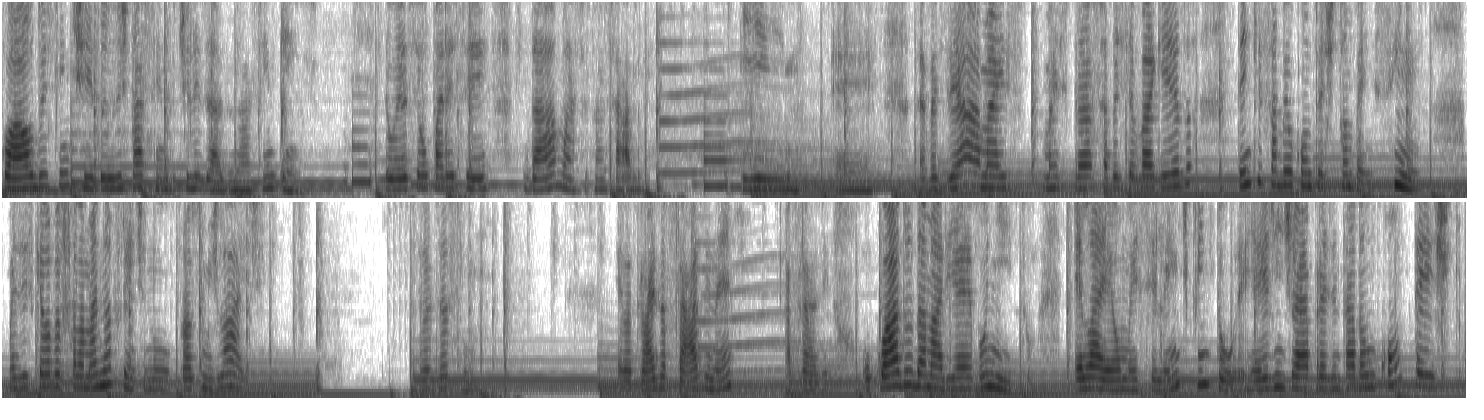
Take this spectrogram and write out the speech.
qual dos sentidos está sendo utilizado na sentença. Então, esse é o parecer da Márcia Cansado. E é, vai dizer, ah, mas, mas para saber se é vagueza, tem que saber o contexto também. Sim, mas isso que ela vai falar mais na frente, no próximo slide. Ela diz assim: ela traz a frase, né? A frase: O quadro da Maria é bonito. Ela é uma excelente pintora. E aí a gente já é apresentado um contexto.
